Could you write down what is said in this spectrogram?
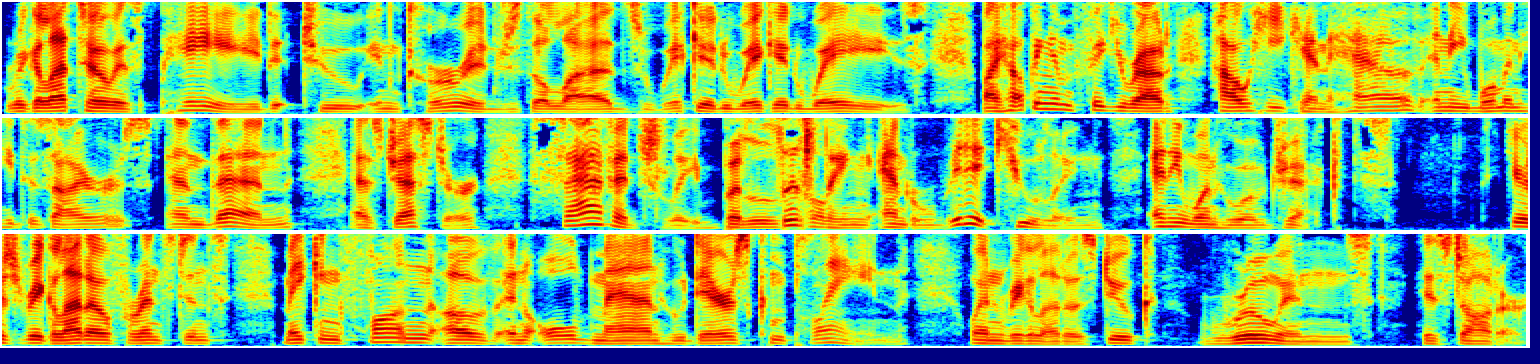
Rigoletto is paid to encourage the lad's wicked, wicked ways by helping him figure out how he can have any woman he desires, and then, as jester, savagely belittling and ridiculing anyone who objects. Here's Rigoletto, for instance, making fun of an old man who dares complain when Rigoletto's Duke ruins his daughter.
